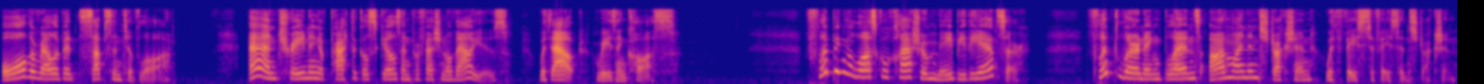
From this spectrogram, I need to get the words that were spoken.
all the relevant substantive law and training of practical skills and professional values without raising costs. Flipping the law school classroom may be the answer. Flipped learning blends online instruction with face to face instruction.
